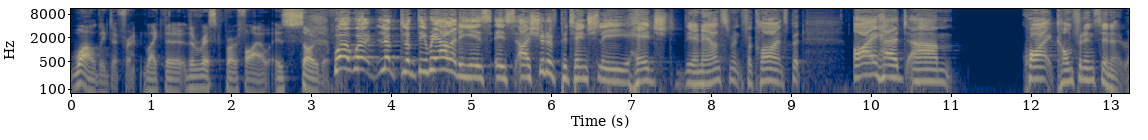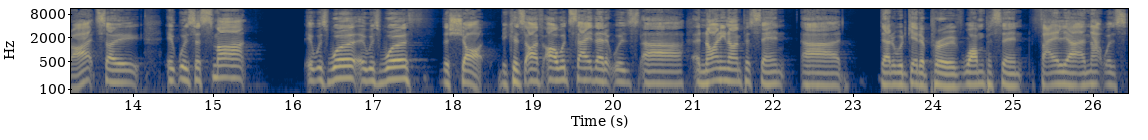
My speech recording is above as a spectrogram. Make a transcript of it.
wildly different. Like the the risk profile is so different. Well, well, look, look. The reality is, is I should have potentially hedged the announcement for clients, but I had um, quite confidence in it, right? So it was a smart. It was worth. It was worth the shot because I've, I would say that it was uh, a ninety nine percent uh, that it would get approved, one percent failure, and that was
